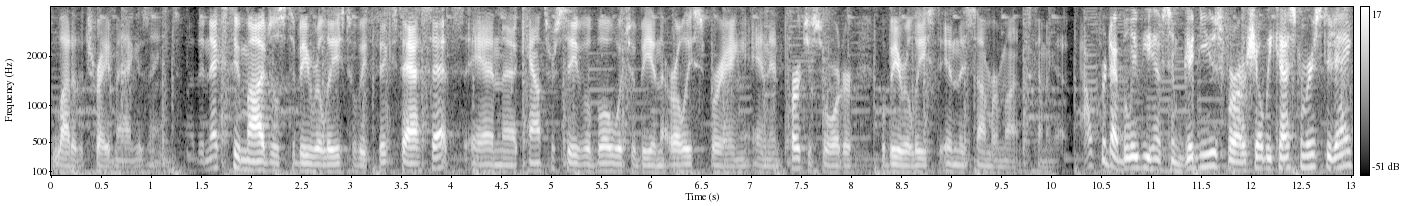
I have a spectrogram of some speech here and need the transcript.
a lot of the trade magazines. The next two modules to be released will be fixed assets and accounts receivable, which will be in the early spring, and then purchase order will be released in the summer months coming up. Alfred, I believe you have some good news for our Shelby customers today.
